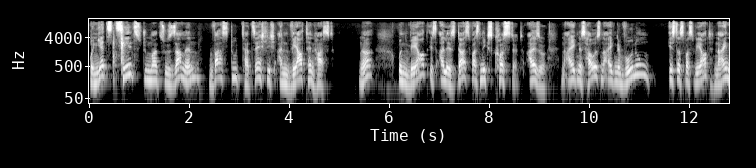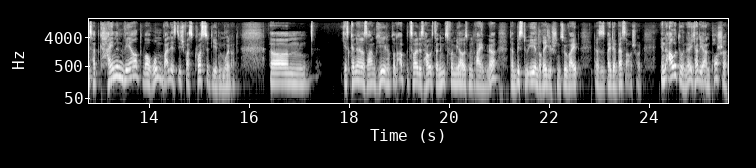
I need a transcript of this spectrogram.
Und jetzt zählst du mal zusammen, was du tatsächlich an Werten hast. Ne? Und Wert ist alles das, was nichts kostet. Also ein eigenes Haus, eine eigene Wohnung, ist das was wert? Nein, es hat keinen Wert. Warum? Weil es dich was kostet jeden Monat. Ähm, Jetzt könnt ihr ja sagen, okay, ich habe dann abbezahltes Haus, dann nimmst du von mir aus mit rein. Ne? Dann bist du eh in der Regel schon so weit, dass es bei dir besser ausschaut. Ein Auto, ne? ich hatte ja einen Porsche,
